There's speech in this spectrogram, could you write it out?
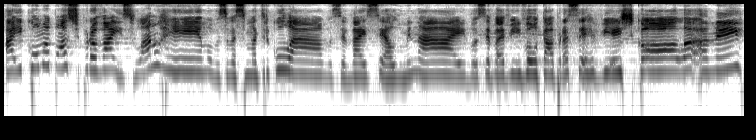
Aí, como eu posso te provar isso? Lá no Remo, você vai se matricular, você vai ser aluminai, você vai vir voltar para servir a escola, amém?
